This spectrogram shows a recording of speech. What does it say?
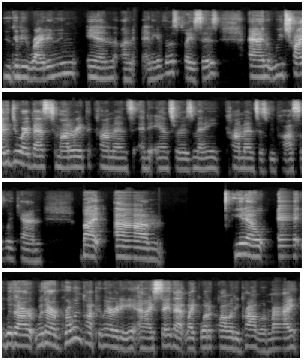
you can be writing in on any of those places. And we try to do our best to moderate the comments and to answer as many comments as we possibly can. But um you know eh, with our with our growing popularity and i say that like what a quality problem right?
